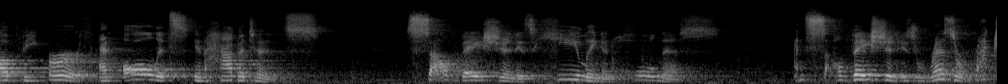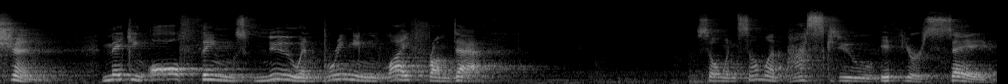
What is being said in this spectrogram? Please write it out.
of the earth and all its inhabitants. Salvation is healing and wholeness. And salvation is resurrection making all things new and bringing life from death. So when someone asks you if you're saved,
